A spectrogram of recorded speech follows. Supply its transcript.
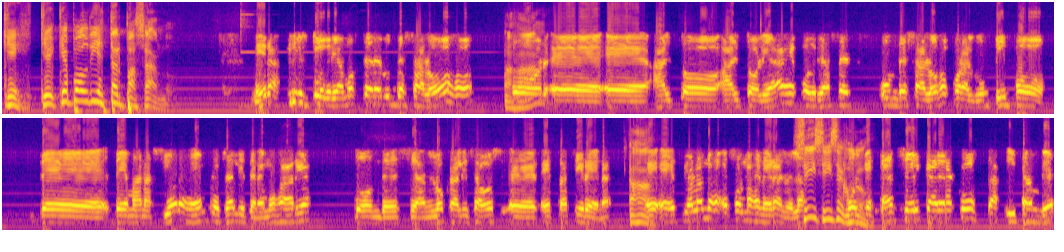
¿qué? ¿Qué, qué podría estar pasando? Mira, podríamos tener un desalojo por eh, eh, alto alto oleaje, podría ser un desalojo por algún tipo de, de emanación. Ejemplo, Charlie, tenemos áreas donde se han localizado eh, estas sirenas. Eh, eh, estoy hablando de forma general, ¿verdad? Sí, sí, seguro. Porque están cerca de la costa y también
